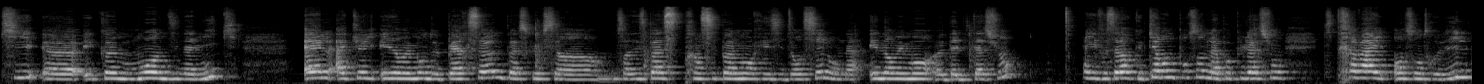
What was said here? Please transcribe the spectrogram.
qui euh, est quand même moins dynamique. Elle accueille énormément de personnes parce que c'est un, espace principalement résidentiel, on a énormément euh, d'habitations. Et il faut savoir que 40% de la population qui travaille en centre-ville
